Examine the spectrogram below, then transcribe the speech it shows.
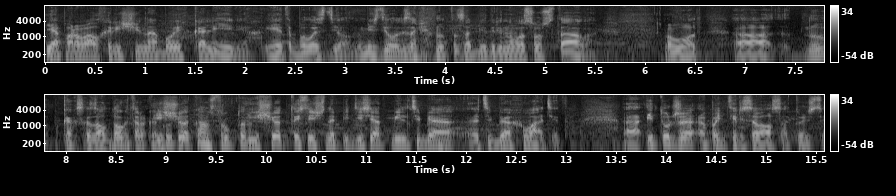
Я порвал хрящи на обоих коленях, и это было сделано. Мне сделали замену тазобедренного сустава. Вот. А, ну, как сказал доктор, Какой-то еще, конструктор. еще тысяч на 50 миль тебя, тебя хватит. А, И тут же поинтересовался. То есть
